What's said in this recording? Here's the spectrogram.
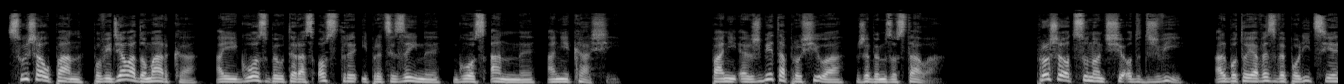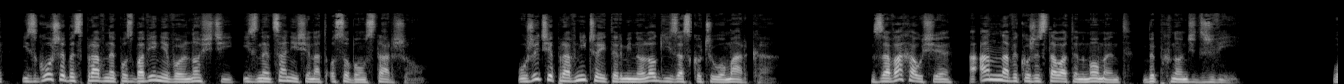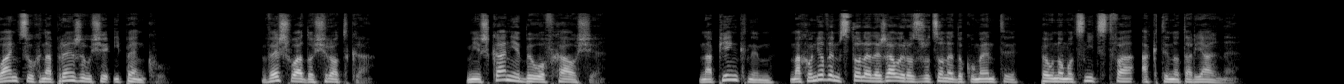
Słyszał pan, powiedziała do Marka, a jej głos był teraz ostry i precyzyjny, głos Anny, a nie Kasi. Pani Elżbieta prosiła, żebym została. Proszę odsunąć się od drzwi, albo to ja wezwę policję i zgłoszę bezprawne pozbawienie wolności i znęcanie się nad osobą starszą. Użycie prawniczej terminologii zaskoczyło Marka. Zawahał się, a Anna wykorzystała ten moment, by pchnąć drzwi. Łańcuch naprężył się i pękł. Weszła do środka. Mieszkanie było w chaosie. Na pięknym, mahoniowym stole leżały rozrzucone dokumenty, pełnomocnictwa, akty notarialne.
